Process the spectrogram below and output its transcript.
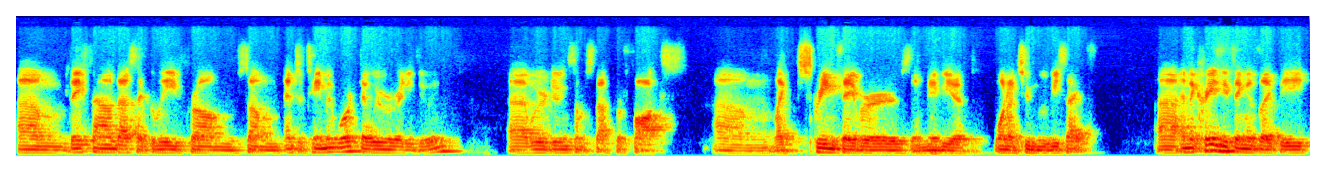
um, they found us, I believe, from some entertainment work that we were already doing. Uh, we were doing some stuff for Fox, um, like screensavers and maybe a one or two movie sites. Uh, and the crazy thing is like the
